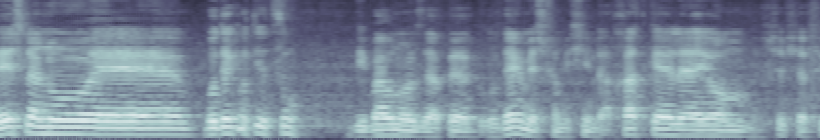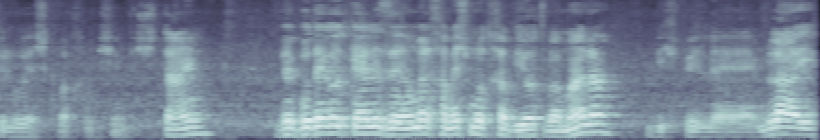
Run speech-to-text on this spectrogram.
ויש לנו בודגות ייצוא. דיברנו על זה הפרק הקודם, יש 51 כאלה היום, אני חושב שאפילו יש כבר 52. ובודגות כאלה זה אומר 500 חביות ומעלה בשביל אה, מלאי,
